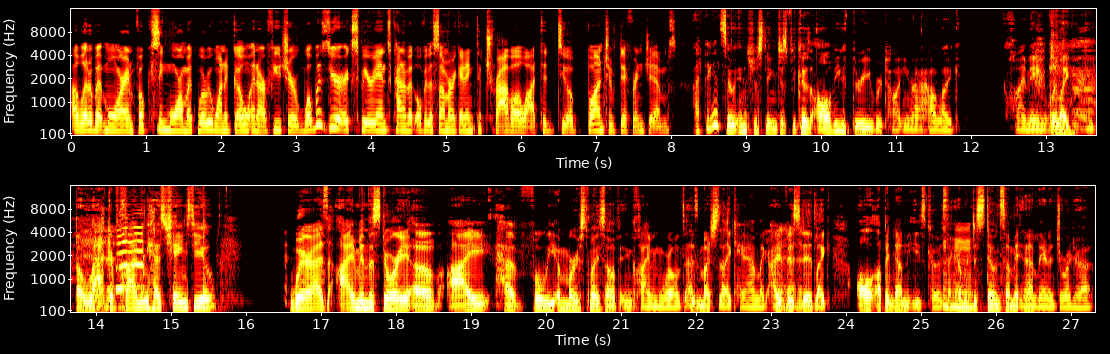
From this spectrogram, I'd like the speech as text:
a little bit more and focusing more on like where we want to go in our future. What was your experience kind of like over the summer getting to travel a lot to, to a bunch of different gyms? I think it's so interesting just because all of you three were talking about how like climbing or like the lack of climbing has changed you. Whereas I'm in the story of I have fully immersed myself in climbing worlds as much as I can. Like I visited like all up and down the East Coast. Like I went mm-hmm. to Stone Summit in Atlanta, Georgia.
